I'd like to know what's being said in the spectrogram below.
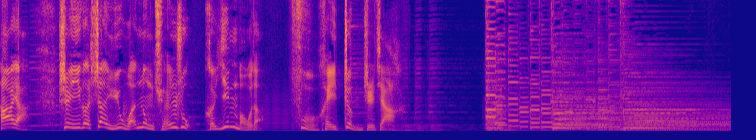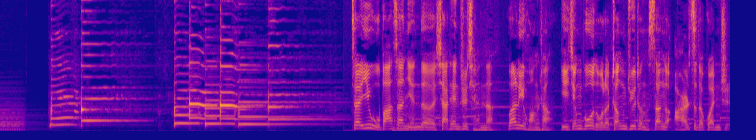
他呀，是一个善于玩弄权术和阴谋的腹黑政治家。在一五八三年的夏天之前呢，万历皇上已经剥夺了张居正三个儿子的官职，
